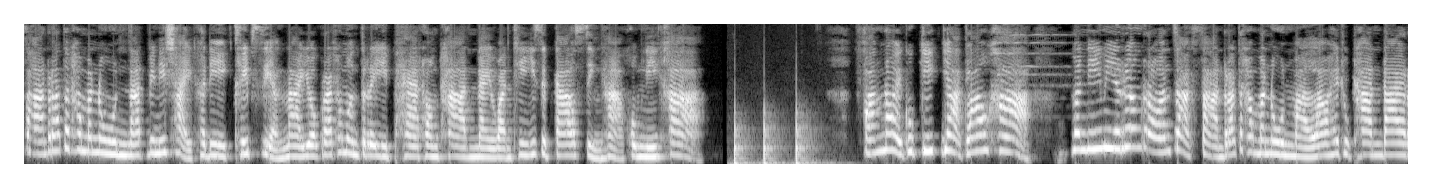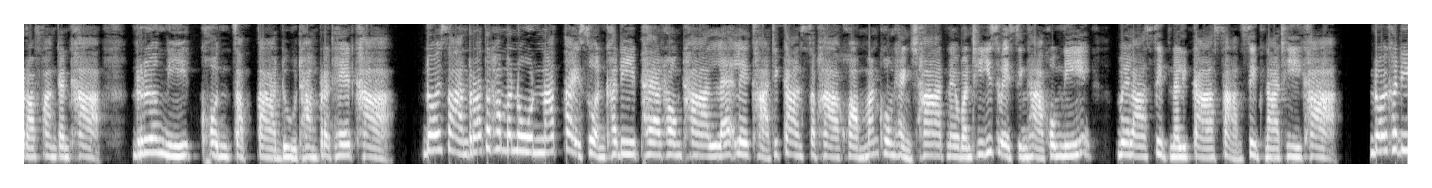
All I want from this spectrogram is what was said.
สารรัฐธรรมนูญนัดวินิจฉัยคดีคลิปเสียงนายกรัฐมนตรีแพทองทานในวันที่ 29 สิงหาคมนี้ค่ะ ฟังหน่อยกุ๊กกิ๊กอยากเล่าค่ะ วันนี้มีเรื่องร้อนจากสารรัฐธรรมนูญมาเล่าให้ทุกท่านได้รับฟังกันค่ะ เรื่องนี้คนจับตาดูทั้งประเทศค่ะโดยสารรัฐธรรมนูญนัดไต่สวนคดีแพทองทาน และเลขาธิการสภาความมั่นคงแห่งชาติในวันที่ 21 สิงหาคมนี้ เวลา 10 นาฬิกา 30 นาทีค่ะ โดยคดี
